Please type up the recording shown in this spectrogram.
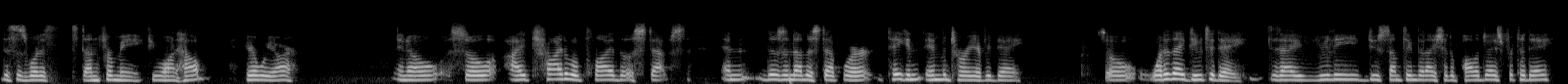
this is what it's done for me if you want help here we are you know so i try to apply those steps and there's another step where taking inventory every day so, what did I do today? Did I really do something that I should apologize for today?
